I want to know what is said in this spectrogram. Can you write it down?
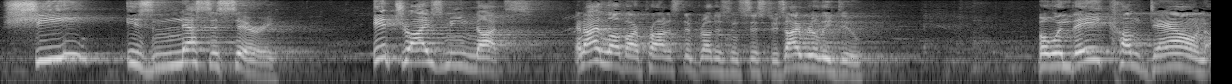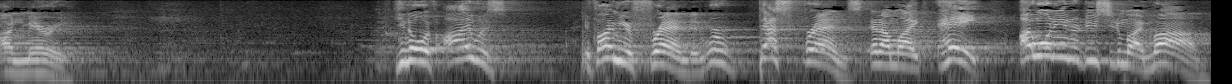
She is necessary. It drives me nuts. And I love our Protestant brothers and sisters, I really do. But when they come down on Mary, you know, if I was, if I'm your friend and we're best friends, and I'm like, hey, I want to introduce you to my mom,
